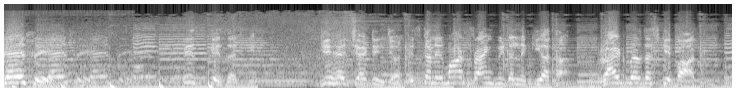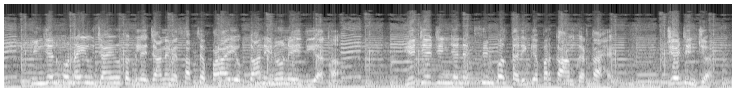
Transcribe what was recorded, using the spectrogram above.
कैसे? कैसे? इसके ज़रिए। ये है जेट इंजन। इसका निर्माण फ्रैंक बीटल ने किया था। राइट ब्रदर्स के बाद। इंजन को नई ऊंचाइयों तक ले जाने में सबसे बड़ा योगदान इन्होंने ही दिया था। ये जेट इंजन एक सिंपल तरीके पर काम करता है। जेट इंजन।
